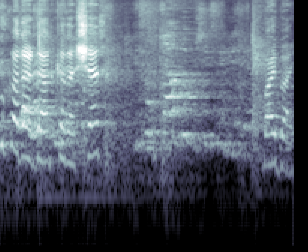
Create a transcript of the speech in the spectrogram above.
bu kadardı arkadaşlar. Bay bay.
